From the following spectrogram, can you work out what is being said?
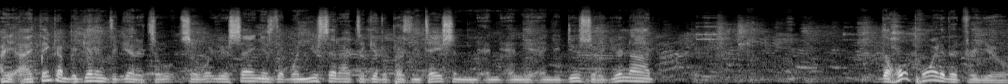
I, I think I'm beginning to get it. So, so what you're saying is that when you set out to give a presentation and, and, you, and you do so, you're not. The whole point of it for you,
